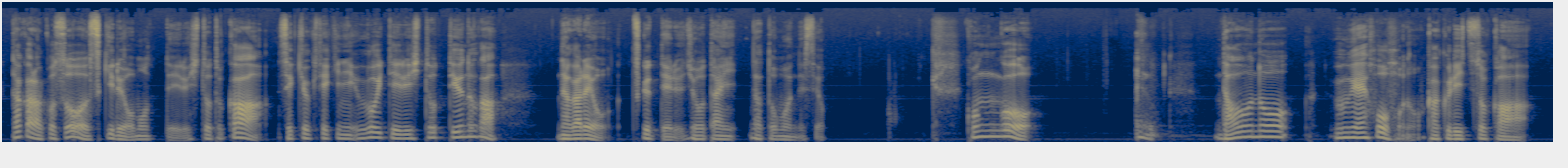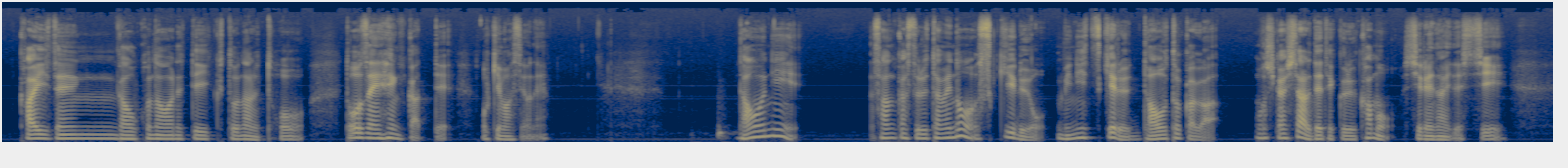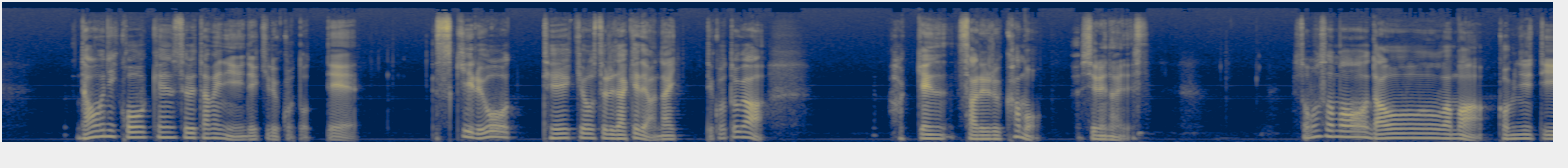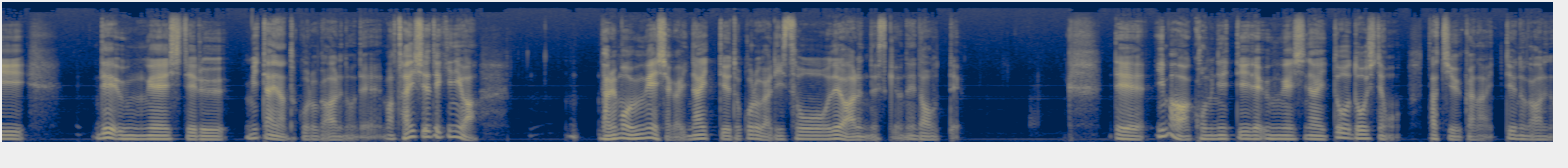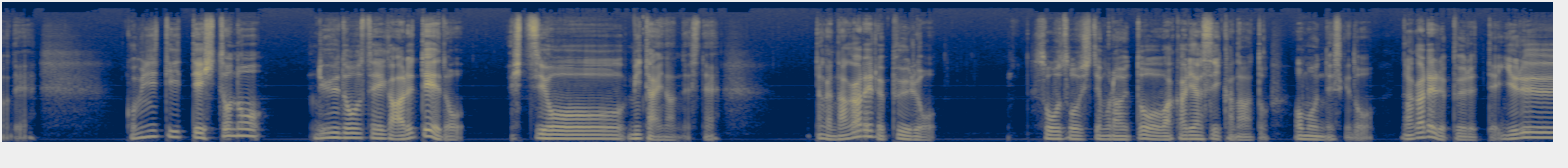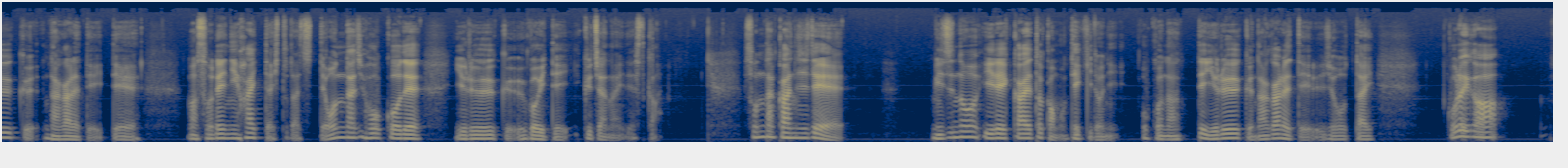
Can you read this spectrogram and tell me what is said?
だからこそスキルを持っている人とか積極的に動いている人っていうのが流れを作っている状態だと思うんですよ。今後 DAO の運営方法の確立とか改善が行われていくとなると当然変化って起きますよね。DAO に参加するためのスキルを身につける DAO とかがもしかしたら出てくるかもしれないですし DAO に貢献するためにできることってスキルを提供するだけではないってことが発見されるかもしれないです。そもそも DAO はまあコミュニティで運営してるみたいなところがあるので、まあ、最終的には誰も運営者がいないっていうところが理想ではあるんですけどね DAO って。で今はコミュニティで運営しないとどうしても立ち行かないっていうのがあるのでコミュニティって人の流動性がある程度必要みたいなんですね。なんか流れるプールを想像してもらうと分かりやすいかなと思うんですけど流れるプールってゆるーく流れていて、まあ、それに入った人たちって同じ方向でゆるーく動いていくじゃないですか。そんな感じで水の入れ替えとかも適度に行ってゆるく流れている状態これが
